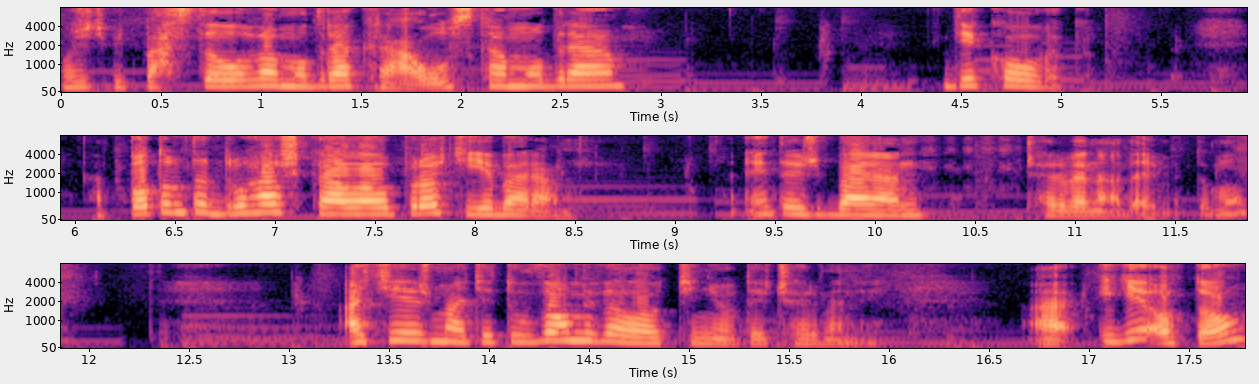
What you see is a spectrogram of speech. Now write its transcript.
Môžete byť pastelová modrá, kráľovská modrá, kdekoľvek. A potom tá druhá škála oproti je barán. Hej, to je barán červená, dajme tomu. A tiež máte tu veľmi veľa odtieňov tej červenej. A ide o to,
